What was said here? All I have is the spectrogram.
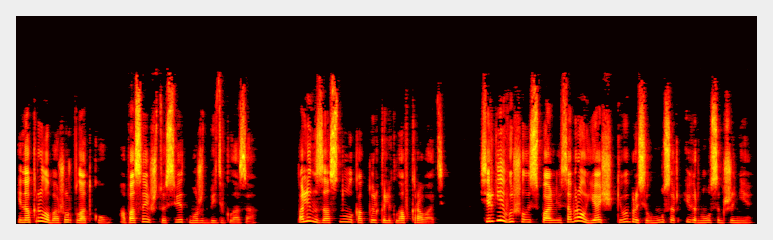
и накрыл абажур платком, опасаясь, что свет может бить в глаза. Полина заснула, как только легла в кровать. Сергей вышел из спальни, собрал ящики, выбросил мусор и вернулся к жене.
